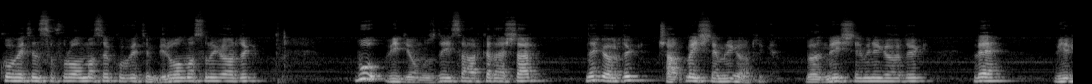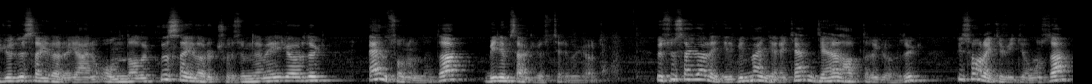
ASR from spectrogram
Kuvvetin sıfır olması, kuvvetin bir olmasını gördük. Bu videomuzda ise arkadaşlar ne gördük? Çarpma işlemini gördük. Bölme işlemini gördük. Ve virgüllü sayıları yani ondalıklı sayıları çözümlemeyi gördük. En sonunda da bilimsel gösterimi gördük. Üstü sayılarla ilgili bilmen gereken genel hatları gördük. Bir sonraki videomuzda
